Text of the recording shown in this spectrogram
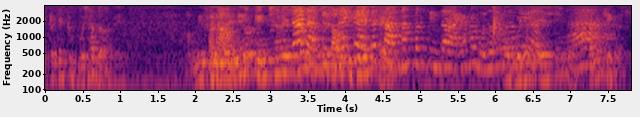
ওটাকে একটু বোঝাতে হবে। আমি মানে আমিও টেনশনে ছিলাম না কিন্তু তাও সিগারেট খাই। নাম্বার সিন আগে আমরা বোঝাতে বোঝাতে হ্যাঁ। তাহলে ঠিক আছে।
